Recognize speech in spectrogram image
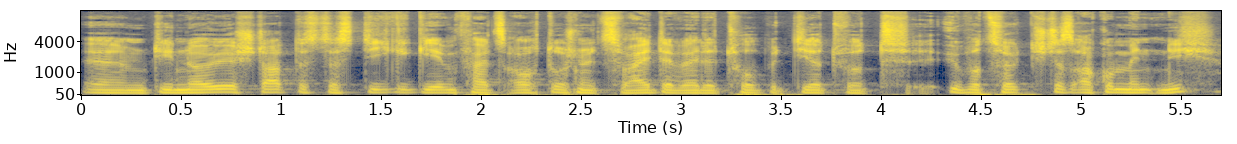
ähm, die neue startest, dass die gegebenenfalls auch durch eine zweite Welle torpediert wird. Überzeugt dich das Argument nicht?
